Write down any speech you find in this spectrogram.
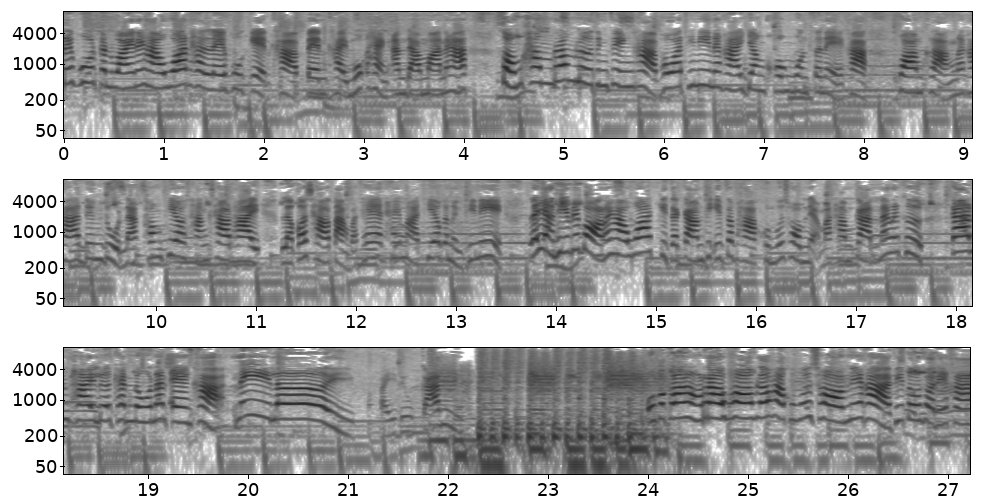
ได้พูดกันไว้นะคะ ว่าทะเลภูเก็ตค่ะ เป็นไข่มุกแห่งอันดามันนะคะ สมคำร่ำลือจริงๆ ค่ะ เพราะว่าที่นี่นะคะยังคงมนต์เสน่ห์ค่ะ ความขลังนะคะ ดึงดูดนักท่องเที่ยวทั้งชาวไทย แล้วก็ชาวต่างประเทศให้มาเที่ยวกันถึงที่นี่ และอย่างที่อิฟได้บอกนะคะว่ากิจกรรมที่อิฟจะพาคุณผู้ชมเนี่ยมาทำกันนั่นก็คือ การพายเรือแคนูนั่นเองค่ะ นี่เลย ไปดูกัน อุปกรณ์ของเราพร้อมแล้วค่ะ คุณผู้ชมนี่ค่ะ พี่ตูนสวัสดีค่ะ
